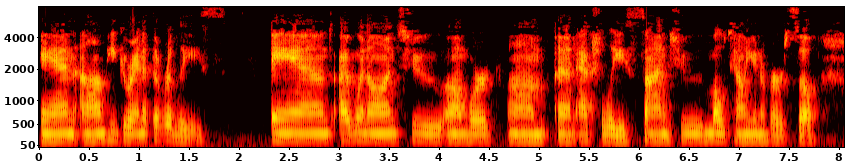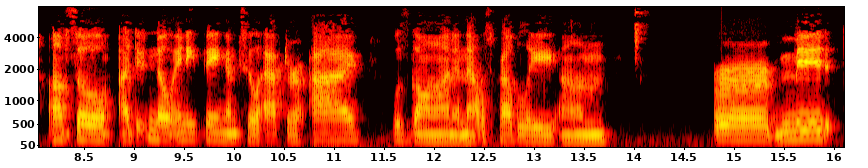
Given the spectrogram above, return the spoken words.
and um, he granted the release. And I went on to um, work um, and actually signed to Motown Universal. Um, so I didn't know anything until after I was gone, and that was probably um, er, mid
